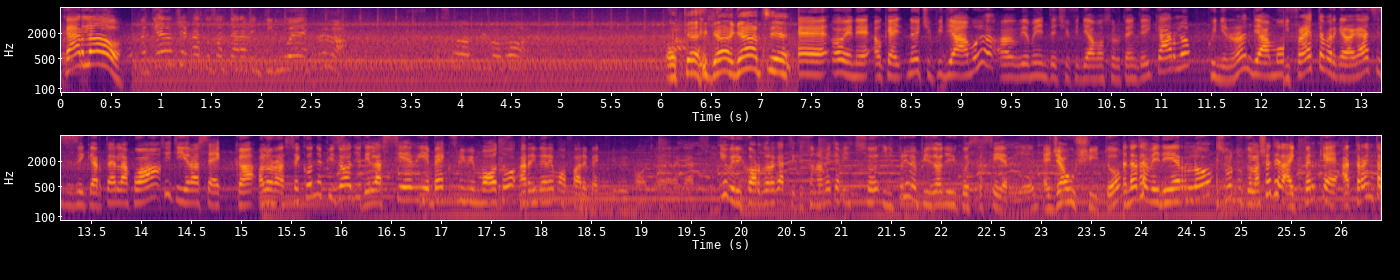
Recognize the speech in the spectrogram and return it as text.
Carlo! Perché non ci hai fatto saltare a 22? Questa è la prima volta. Ok, gra- grazie. Eh, va bene, ok, noi ci fidiamo, ovviamente ci fidiamo assolutamente di Carlo, quindi non andiamo di fretta perché ragazzi se si cartella qua si tira secca. Allora, secondo episodio della serie Backflip in moto, arriveremo a fare backflip Io vi ricordo ragazzi che se non avete visto il primo episodio di questa serie, è già uscito, andate a vederlo e soprattutto lasciate like perché a 30.000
